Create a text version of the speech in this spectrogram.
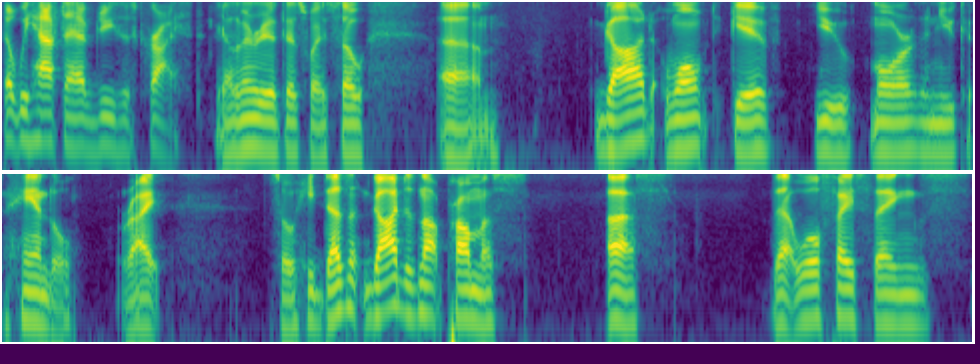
that we have to have Jesus Christ. Yeah, let me read it this way. So, um, God won't give you more than you can handle, right? So He doesn't. God does not promise us that we'll face things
